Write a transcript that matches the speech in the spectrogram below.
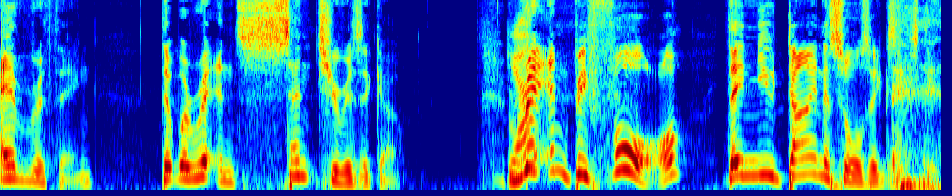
everything that were written centuries ago, Yeah. written before they knew dinosaurs existed.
